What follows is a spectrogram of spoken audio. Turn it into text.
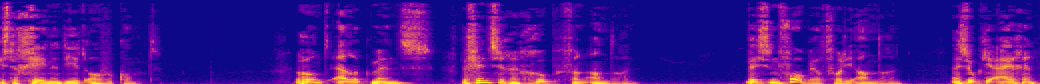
is degene die het overkomt. Rond elk mens bevindt zich een groep van anderen. Wees een voorbeeld voor die anderen en zoek je eigen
